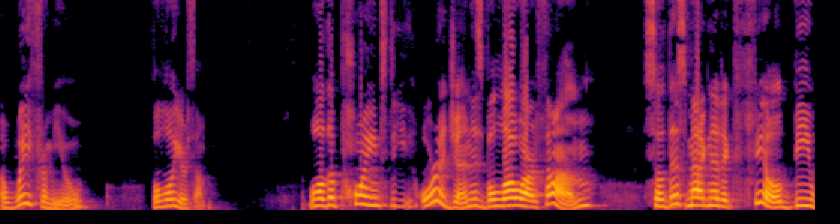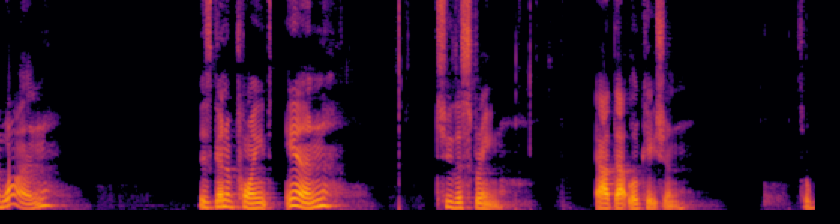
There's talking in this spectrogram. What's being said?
away from you below your thumb. Well, the point, the origin is below our thumb. So this magnetic field, B1, is going to point in to the screen at that location. So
